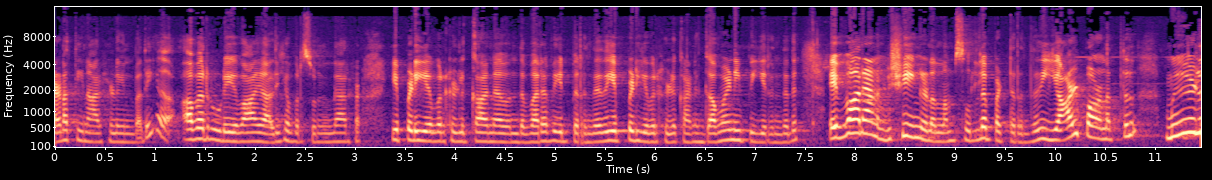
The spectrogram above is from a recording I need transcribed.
நடத்தினார்கள் என்பதை அவருடைய வாயாளி அவர் சொன்னார்கள். எப்படி அவர்களுக்கான அந்த வரவேற்பு இருந்தது? எப்படி அவர்களுக்கான கவனிப்பு இருந்தது? எவ்வாறான விஷயங்கள் எல்லாம் சொல்லப்பட்டிருந்தது? யாழ்ப்பாணத்தில் மீள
